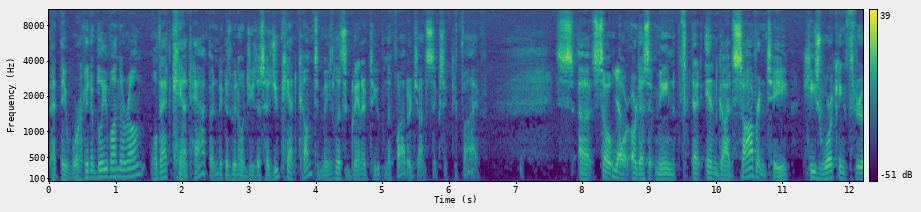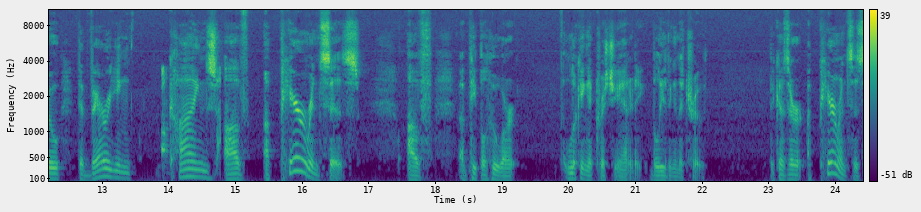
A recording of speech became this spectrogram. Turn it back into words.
that they were going to believe on their own? Well, that can't happen because we know Jesus says, "You can't come to me unless it's granted to you from the Father." John six sixty five. Uh, so, Yep. or, or does it mean that in God's sovereignty, He's working through the varying kinds of appearances of, of people who are looking at Christianity, believing in the truth, because there are appearances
